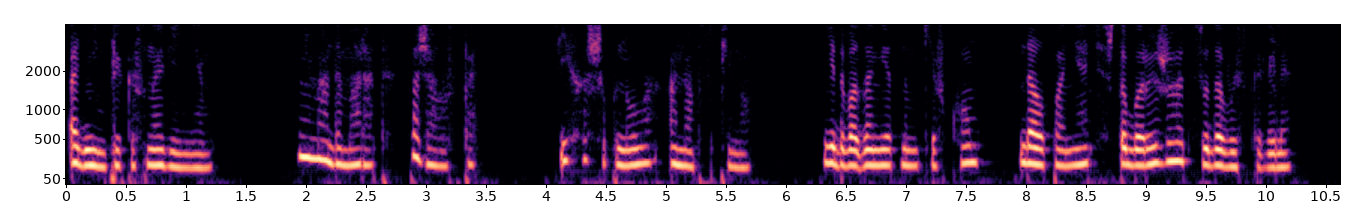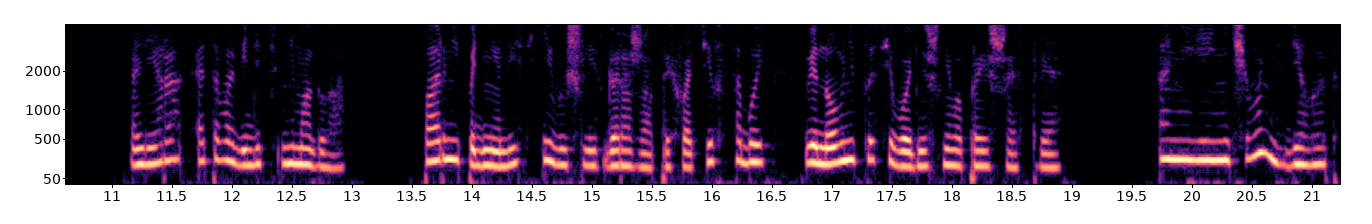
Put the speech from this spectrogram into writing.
одним прикосновением. «Не надо, Марат, пожалуйста», — тихо шепнула она в спину. Едва заметным кивком дал понять, чтобы рыжую отсюда выставили. Лера этого видеть не могла — Парни поднялись и вышли из гаража, прихватив с собой виновницу сегодняшнего происшествия. «Они ей ничего не сделают?»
